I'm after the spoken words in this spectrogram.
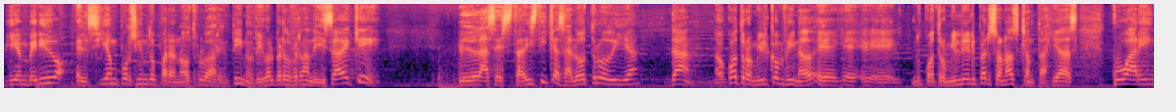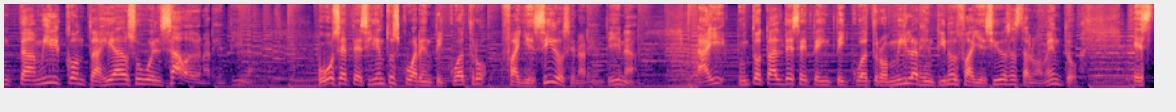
bienvenido el 100% para nosotros los argentinos, dijo Alberto Fernández. ¿Y sabe qué? Las estadísticas al otro día dan, no 4.000 confinados, eh, eh, eh, 4.000 personas contagiadas, 40.000 contagiados hubo el sábado en Argentina. Hubo 744 fallecidos en Argentina. Hay un total de 74 mil argentinos fallecidos hasta el momento. Es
